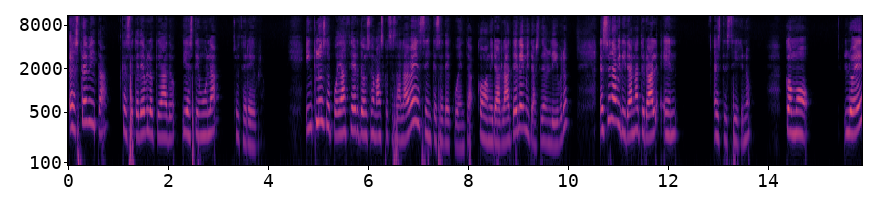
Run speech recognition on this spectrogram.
Esto evita que se quede bloqueado y estimula su cerebro. Incluso puede hacer dos o más cosas a la vez sin que se dé cuenta, como mirar la tele mientras lee un libro. Es una habilidad natural en este signo, como lo es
